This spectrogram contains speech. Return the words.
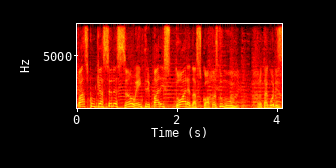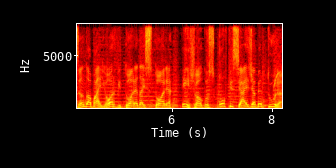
faz com que a seleção entre para a história das Copas do Mundo protagonizando a maior vitória da história em jogos oficiais de abertura,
